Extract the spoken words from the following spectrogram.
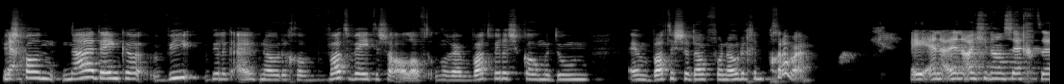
Dus gewoon nadenken, wie wil ik uitnodigen? Wat weten ze al over het onderwerp? Wat willen ze komen doen? En wat is er dan voor nodig in het programma? Hey, en, en als je dan zegt, uh,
